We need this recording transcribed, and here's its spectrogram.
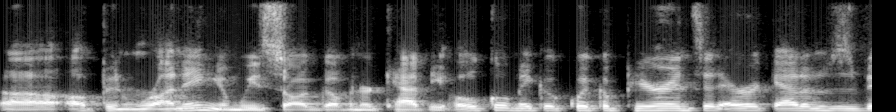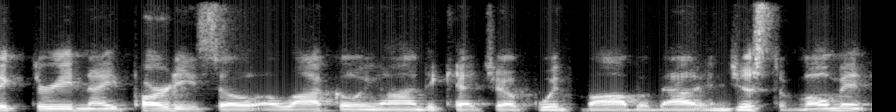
uh, up and running. And we saw Governor Kathy Hochul make a quick appearance at Eric Adams' victory night party. So, a lot going on to catch up with Bob about in just a moment.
